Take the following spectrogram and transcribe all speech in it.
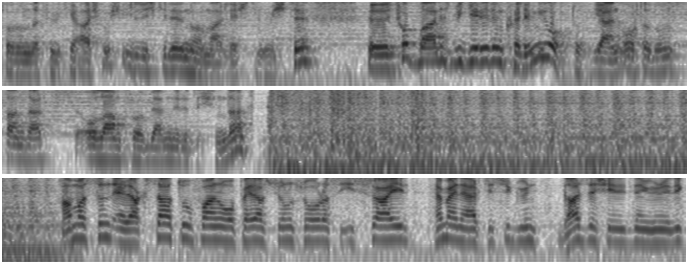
sorunda Türkiye aşmış, ilişkileri normalleştirmişti. Ee, çok bariz bir gerilim kalemi yoktu. Yani Orta Doğu'nun standart olan problemleri dışında. Hamas'ın El Aksa tufanı operasyonu sonrası İsrail hemen ertesi gün Gazze şeridine yönelik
